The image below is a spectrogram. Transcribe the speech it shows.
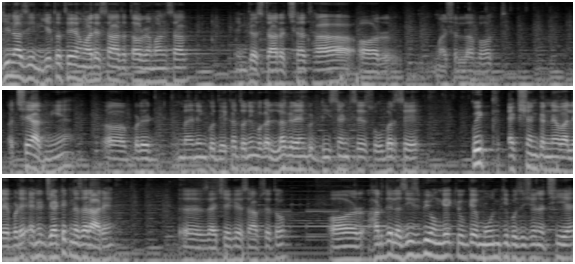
जी नाजीन ये तो थे हमारे साथ अताउर रहमान साहब। इनका स्टार अच्छा था और माशाल्लाह बहुत अच्छे आदमी हैं। बड़े मैंने इनको देखा तो नहीं मगर लग रहे हैं कुछ डिसेंट से सोबर से क्विक एक्शन करने वाले बड़े एनर्जेटिक नज़र आ रहे हैं जायचे के हिसाब से तो। और हर दिल अज़ीज़ भी होंगे क्योंकि मून की पोजीशन अच्छी है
